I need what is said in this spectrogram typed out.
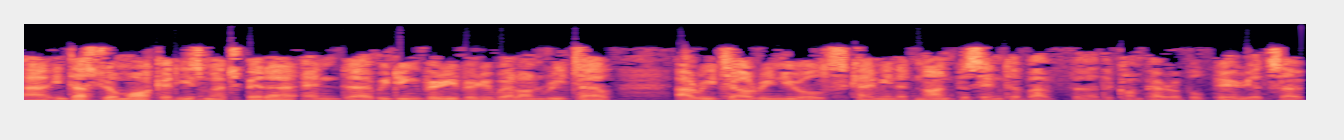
Uh, industrial market is much better, and uh, we're doing very, very well on retail. Our retail renewals came in at 9% above uh, the comparable period. So,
